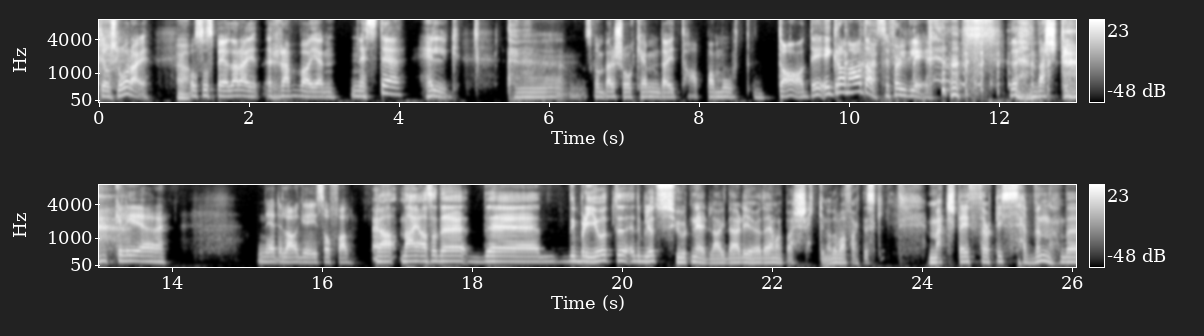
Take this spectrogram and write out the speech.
til å slå dem. Ja. Og så spiller de ræva igjen neste helg. Eh, skal vi bare se hvem de taper mot da. Det er Granada, selvfølgelig! det verst tenkelige nederlaget i så fall. Ja, nei, altså det, det, det, blir jo et, det blir et surt nederlag der, det gjør jo det. Jeg måtte bare sjekke nå. Det var faktisk matchday 37 det,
